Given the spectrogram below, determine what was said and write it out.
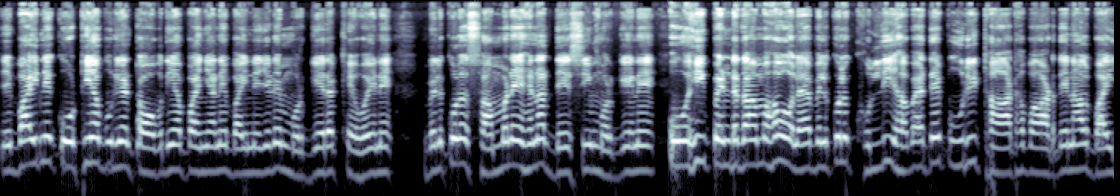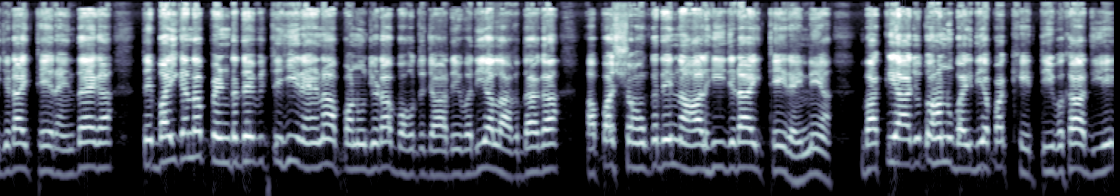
ਤੇ ਬਾਈ ਨੇ ਕੋਠੀਆਂ ਪੂਰੀਆਂ, ਟੌਪ ਦੀਆਂ ਪਾਈਆਂ ਨੇ। ਬਾਈ ਨੇ ਜਿਹੜੇ ਮੁਰਗੇ ਰੱਖੇ ਹੋਏ ਨੇ, ਬਿਲਕੁਲ ਸਾਹਮਣੇ ਹੈ ਨਾ ਦੇਸੀ ਮੁਰਗੇ ਨੇ। ਉਹੀ ਪਿੰਡ ਦਾ ਮਾਹੌਲ ਹੈ, ਬਿਲਕੁਲ ਖੁੱਲੀ ਹਵਾ ਹੈ ਤੇ ਪੂਰੀ ਠਾਠ ਬਾਟ ਦੇ ਨਾਲ ਬਾਈ ਜਿਹੜਾ ਇੱਥੇ ਰਹਿੰਦਾ ਹੈਗਾ। ਤੇ ਬਾਈ ਕਹਿੰਦਾ ਪਿੰਡ ਦੇ ਵਿੱਚ ਹੀ ਰਹਿਣਾ ਆਪਾਂ ਨੂੰ ਜਿਹੜਾ ਬਹੁਤ ਜ਼ਿਆਦਾ ਵਧੀਆ ਲੱਗਦਾਗਾ। ਆਪਾਂ ਸ਼ੌਂਕ ਦੇ ਨਾਲ ਹੀ ਜਿਹੜਾ ਇੱਥੇ ਹੀ ਰਹਿੰਦੇ ਆ ਬਾਕੀ ਆਜੋ ਤੁਹਾਨੂੰ ਬਾਈ ਦੀ ਆਪਾਂ ਖੇਤੀ ਵਿਖਾ ਦਈਏ।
